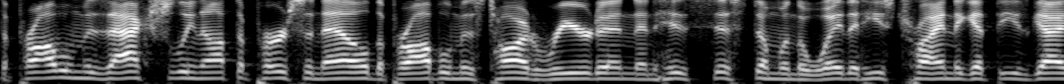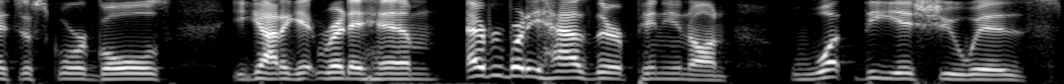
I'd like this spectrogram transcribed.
The problem is actually not the personnel. The problem is Todd Reirden and his system and the way that he's trying to get these guys to score goals. You got to get rid of him. Everybody has their opinion on what the issue is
